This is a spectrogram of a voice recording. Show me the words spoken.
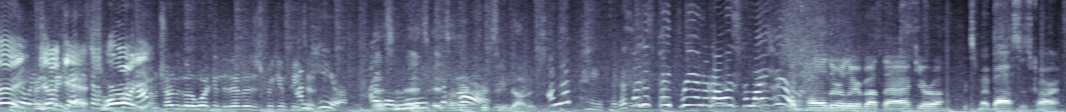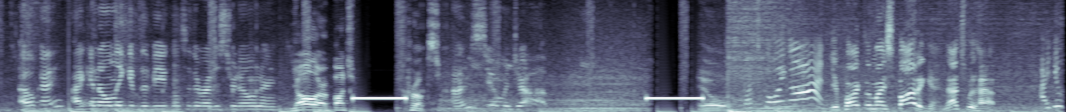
Hey, jackass, where are you? I'm trying to go to work and deliver this freaking pizza. I'm here. I That's, will move it's, it's the car. $115. I'm not paying for this. I just paid $300 for my hair. I called earlier about the Acura. It's my boss's car. Okay. I can only give the vehicle to the registered owner. Y'all are a bunch of crooks. I'm just doing my job. Ew. What's going on? You parked in my spot again. That's what happened. Are you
